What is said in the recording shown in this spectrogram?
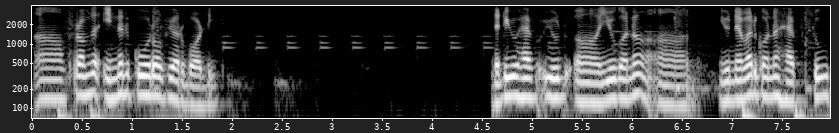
uh, from the inner core of your body that you have you uh, you gonna uh, you never gonna have to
